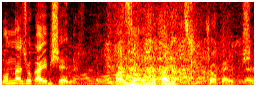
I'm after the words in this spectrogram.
Bunlar çok ayıp şeyler. Olmaz yani. Ayıptır. Çok ayıp bir şey.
